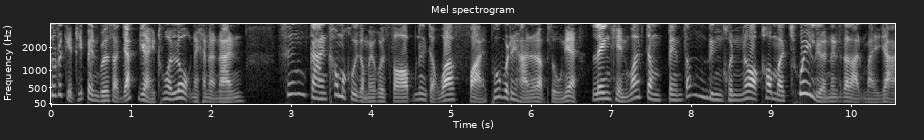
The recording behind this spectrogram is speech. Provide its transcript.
ธุรกิจที่เป็นบริษัทยักษ์ใหญ่ทั่วโลกในขณะนั้น ซึ่งการเข้ามาคุยกับ Microsoft เนื่องจากว่าฝ่ายผู้บริหารระดับสูงเนี่ยเล็งเห็นว่าจำเป็นต้องดึงคนนอกเข้ามาช่วยเหลือในตลาดใหม่อย่าง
